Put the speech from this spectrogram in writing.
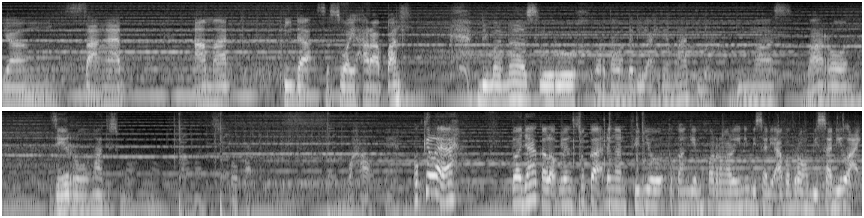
yang sangat amat tidak sesuai harapan di mana seluruh wartawan tadi akhirnya mati ya Dimas, Baron, Zero mati semua tangan psikopat wow man. oke lah ya Itu aja kalau kalian suka dengan video tukang game horror kali ini bisa di apa bro? Bisa di like,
